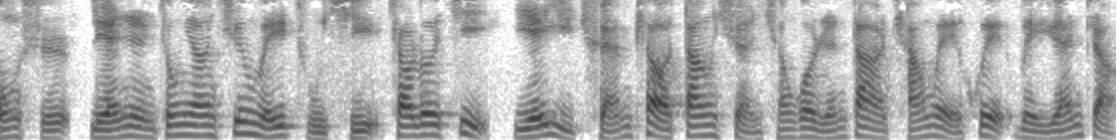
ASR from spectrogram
同时，连任中央军委主席赵乐际也以全票当选全国人大常委会委员长，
